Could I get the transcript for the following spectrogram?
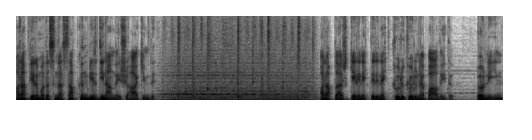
Arap Yarımadası'na sapkın bir din anlayışı hakimdi. Araplar geleneklerine körü körüne bağlıydı. Örneğin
